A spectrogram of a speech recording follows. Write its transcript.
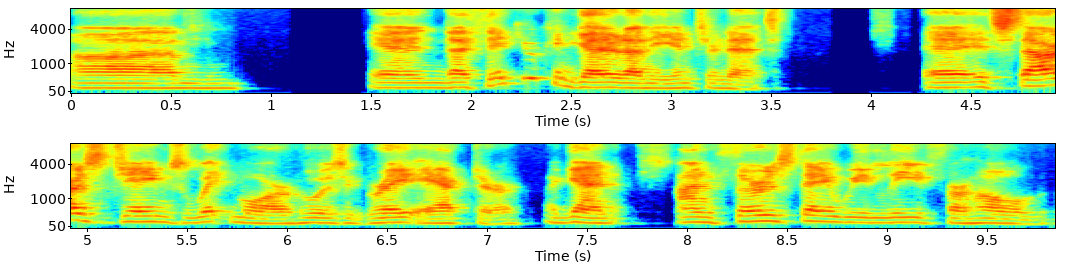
Um, and I think you can get it on the internet. Uh, it stars James Whitmore, who is a great actor. Again, on Thursday, we leave for home.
